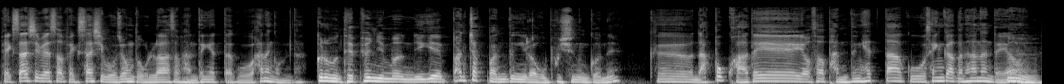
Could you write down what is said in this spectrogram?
140에서 145 정도 올라와서 반등했다고 하는 겁니다. 그러면 대표님은 이게 반짝 반등이라고 보시는 거네? 그 낙폭 과대여서 반등했다고 생각은 하는데요. 음.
